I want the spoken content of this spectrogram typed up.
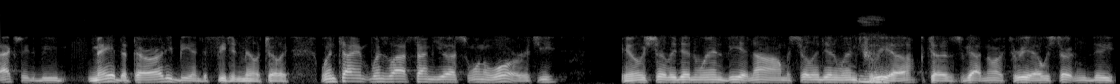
actually to be made that they're already being defeated militarily. When time? When's the last time U.S. won a war, Richie? You know, we certainly didn't win Vietnam. We certainly didn't win Yeah. Korea because we got North Korea. We certainly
